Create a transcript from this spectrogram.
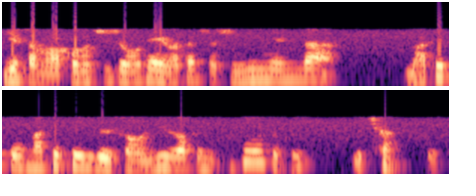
イエス様はこの地上で私たち人間が負けて負けているその誘惑にことごとく打ち勝っていた。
